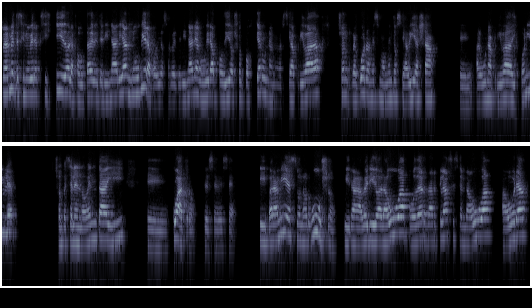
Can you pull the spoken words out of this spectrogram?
realmente si no hubiera existido la facultad de veterinaria, no hubiera podido ser veterinaria, no hubiera podido yo costear una universidad privada, yo recuerdo en ese momento si había ya eh, alguna privada disponible, yo empecé en el 94 el CDC. Y para mí es un orgullo ir a haber ido a la UBA, poder dar clases en la UBA ahora,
